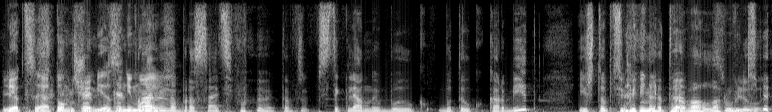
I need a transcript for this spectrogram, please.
лекции о том, чем Как- я как занимаюсь. правильно бросать в, это, в стеклянную бутылку, бутылку карбид, и чтоб тебе не оторвало руки.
